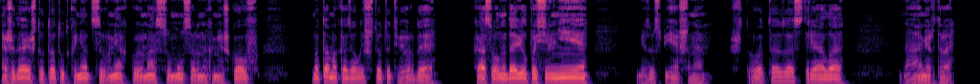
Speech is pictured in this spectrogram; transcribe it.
ожидая, что тот уткнется в мягкую массу мусорных мешков, но там оказалось что-то твердое. Хасвелл надавил посильнее, безуспешно. Что-то застряло намертво.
